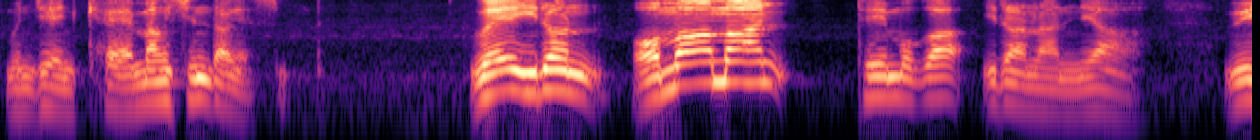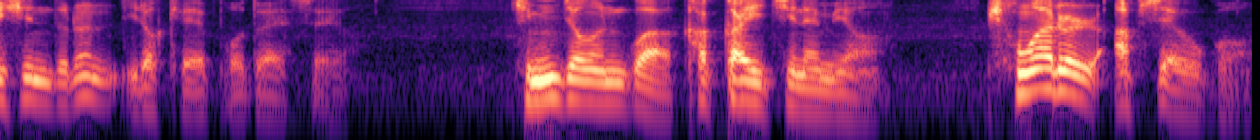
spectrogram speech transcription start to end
문재인 개망신 당했습니다. 왜 이런 어마어마한 데모가 일어났냐? 외신들은 이렇게 보도했어요. 김정은과 가까이 지내며 평화를 앞세우고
